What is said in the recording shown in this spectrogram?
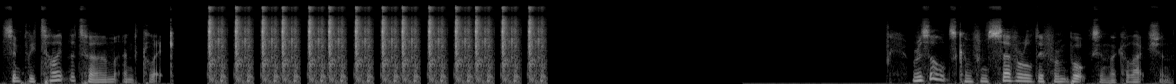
Simply type the term and click. Results come from several different books in the collection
